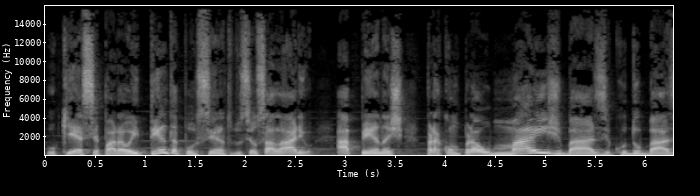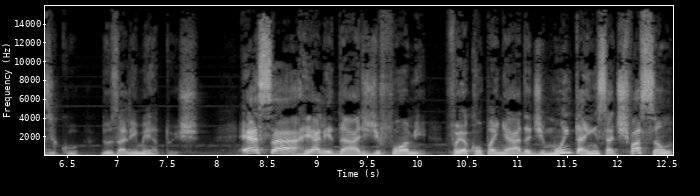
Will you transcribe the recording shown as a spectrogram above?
o que é separar 80% do seu salário apenas para comprar o mais básico do básico dos alimentos. Essa realidade de fome foi acompanhada de muita insatisfação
